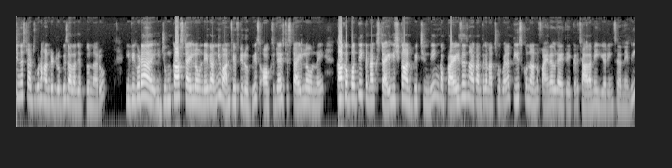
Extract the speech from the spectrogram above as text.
చిన్న స్టార్ట్స్ కూడా హండ్రెడ్ రూపీస్ అలా చెప్తున్నారు. ఇవి కూడా ఈ జుమ్కా స్టైల్లో ఉండేవి అన్ని వన్ ఫిఫ్టీ రూపీస్ ఆక్సిడైజ్డ్ స్టైల్లో ఉన్నాయి. కాకపోతే ఇక్కడ నాకు స్టైలిష్గా అనిపించింది. ఇంకా ప్రైజెస్ నాకు అంతగా నచ్చకపోయినా తీసుకున్నాను. ఫైనల్గా అయితే ఇక్కడ చాలానే ఇయర్ రింగ్స్ అనేవి.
